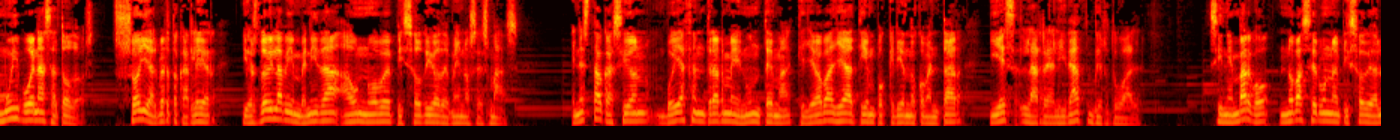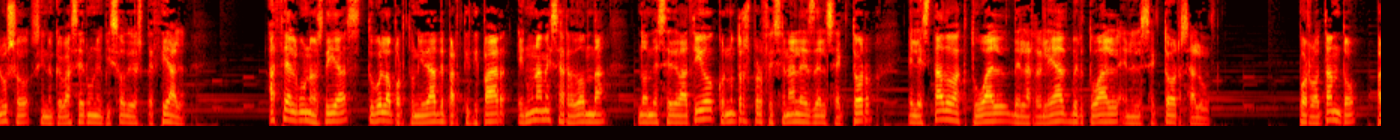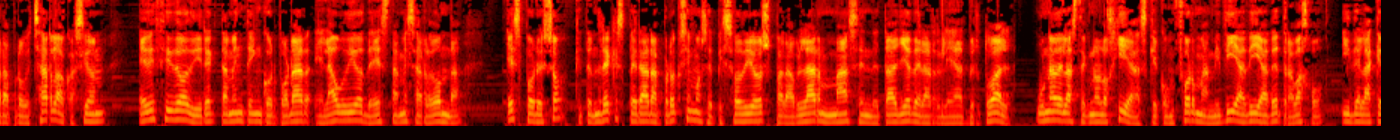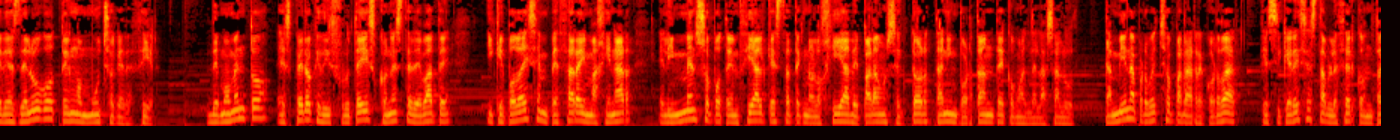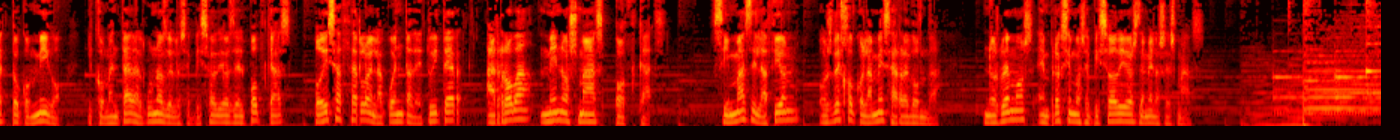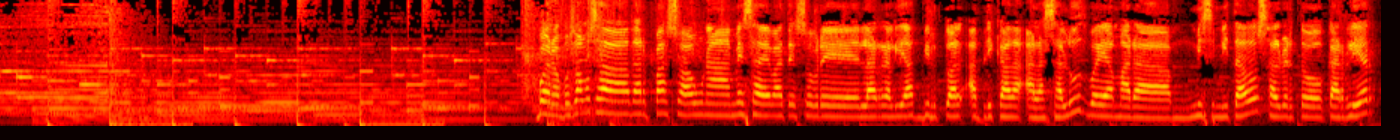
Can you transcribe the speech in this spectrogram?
Muy buenas a todos, soy Alberto Carlier y os doy la bienvenida a un nuevo episodio de Menos es Más. En esta ocasión voy a centrarme en un tema que llevaba ya tiempo queriendo comentar y es la realidad virtual. Sin embargo, no va a ser un episodio al uso, sino que va a ser un episodio especial. Hace algunos días tuve la oportunidad de participar en una mesa redonda donde se debatió con otros profesionales del sector el estado actual de la realidad virtual en el sector salud. Por lo tanto, para aprovechar la ocasión, he decidido directamente incorporar el audio de esta mesa redonda, es por eso que tendré que esperar a próximos episodios para hablar más en detalle de la realidad virtual, una de las tecnologías que conforma mi día a día de trabajo y de la que desde luego tengo mucho que decir. De momento, espero que disfrutéis con este debate y que podáis empezar a imaginar el inmenso potencial que esta tecnología depara a un sector tan importante como el de la salud. También aprovecho para recordar que si queréis establecer contacto conmigo y comentar algunos de los episodios del podcast, podéis hacerlo en la cuenta de Twitter arroba menos más podcast. Sin más dilación, os dejo con la mesa redonda. Nos vemos en próximos episodios de Menos es Más. Bueno, pues vamos a dar paso a una mesa de debate sobre la realidad virtual aplicada a la salud. Voy a llamar a mis invitados, Alberto Carlier,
